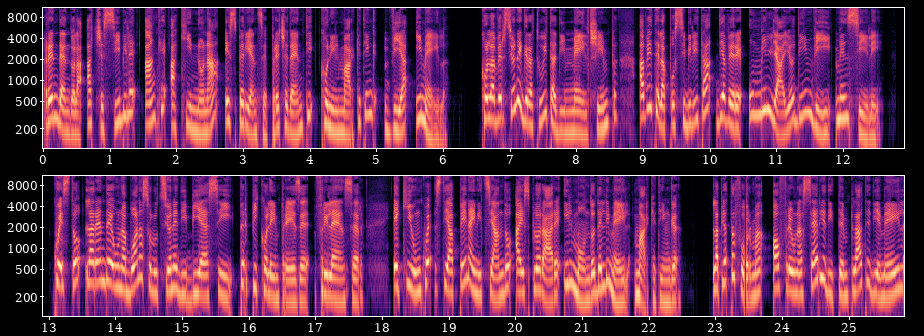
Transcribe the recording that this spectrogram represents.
rendendola accessibile anche a chi non ha esperienze precedenti con il marketing via email. Con la versione gratuita di MailChimp avete la possibilità di avere un migliaio di invii mensili. Questo la rende una buona soluzione di BSI per piccole imprese, freelancer e chiunque stia appena iniziando a esplorare il mondo dell'email marketing. La piattaforma offre una serie di template di email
